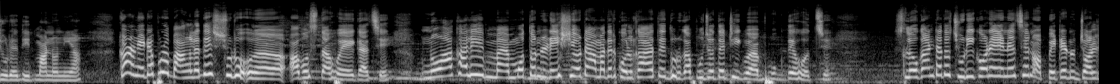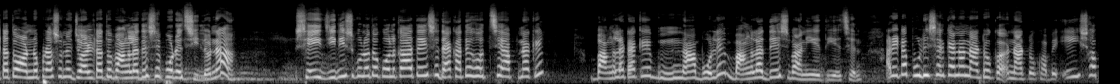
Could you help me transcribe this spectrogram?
জুড়ে দিন, মাননীয়া। কারণ এটা পুরো বাংলাদেশ শুরু অবস্থা হয়ে গেছে। নোয়াখালী মতন রেশিওটা আমাদের কলকাতাতে দুর্গাপুজোতে ঠিক ভুগতে হচ্ছে। স্লোগানটা তো চুরি করে এনেছেন। পেটের জলটা তো অন্নপ্রাশনের জলটা তো বাংলাদেশে পড়েছিল, না? সেই জিনিসগুলো তো কলকাতাতে এসে দেখাতে হচ্ছে আপনাকে। বাংলাটাকে না বলে বাংলাদেশ বানিয়ে দিয়েছেন। আর এটা পুলিশের কেন নাটক নাটক হবে? এই সব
